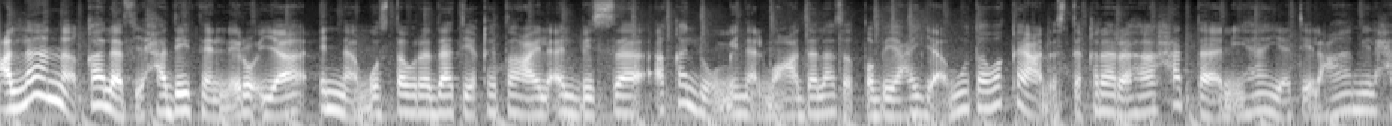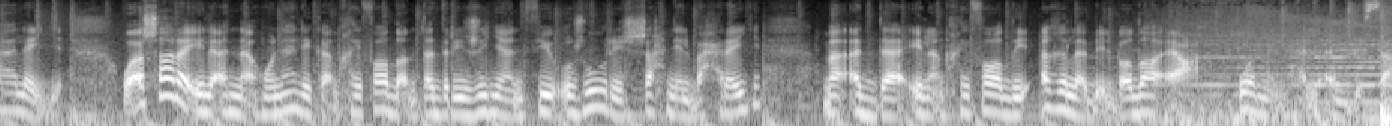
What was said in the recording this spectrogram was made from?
علان قال في حديث لرؤيا إن مستوردات قطاع الألبسة أقل من المعدلات الطبيعية متوقعا استقرارها حتى نهاية العام الحالي. وأشار إلى أن هنالك انخفاضا تدريجيا في أجور الشحن البحري ما أدى إلى انخفاض أغلب البضائع ومنها الألبسة.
